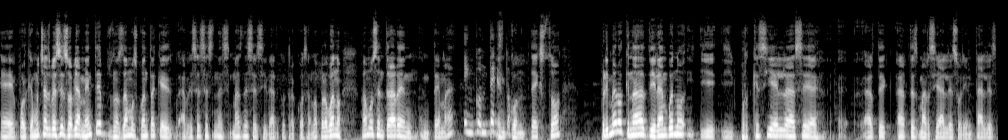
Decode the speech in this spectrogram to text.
eh, porque muchas veces, obviamente, pues, nos damos cuenta que a veces es más necesidad que otra cosa, ¿no? Pero bueno, vamos a entrar en, en tema. En contexto. En contexto. Primero que nada dirán, bueno, ¿y, y- y por qué si él hace eh, arte, artes marciales, orientales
